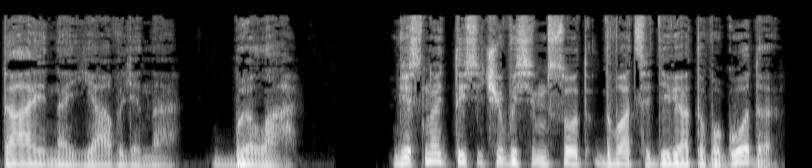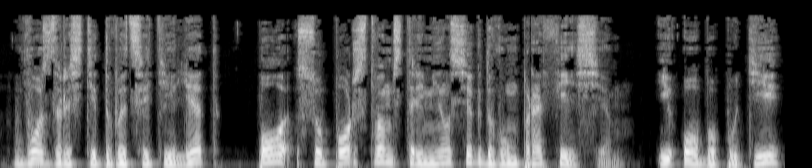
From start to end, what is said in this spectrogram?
тайна явлена была. Весной 1829 года, в возрасте 20 лет, По с упорством стремился к двум профессиям, и оба пути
